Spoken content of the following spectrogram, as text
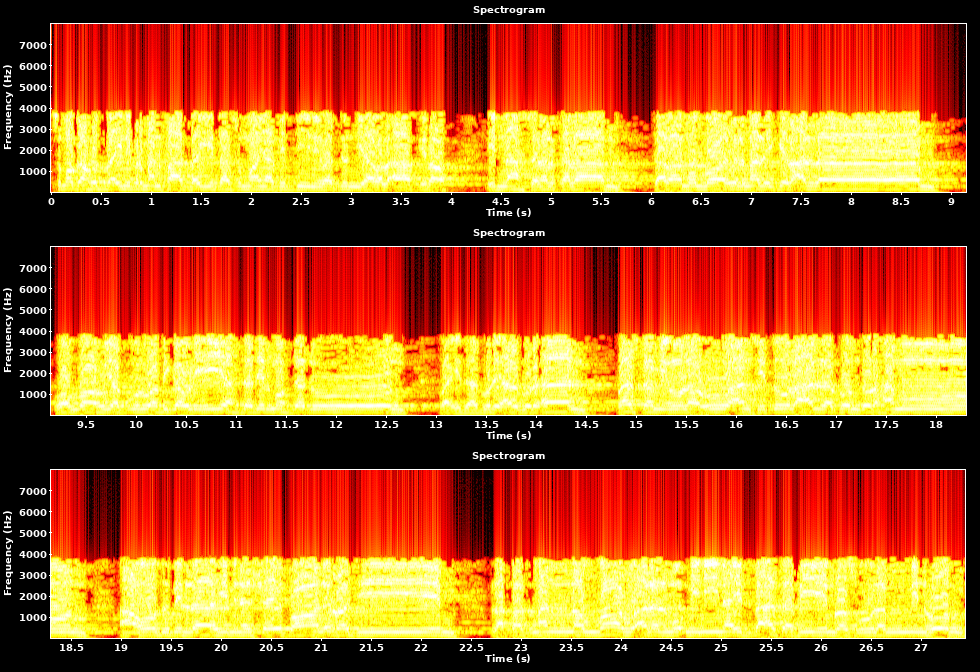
Semoga khutbah ini bermanfaat bagi kita semuanya. Fid dini wad wal akhirah. Inna ahsanal kalam. Kalamullahil malikil alam wa biqaulihi yahdadil muhtadun wa idza quri'al qur'an فاستمعوا له وأنصتوا لعلكم ترحمون. أعوذ بالله من الشيطان الرجيم. لقد من الله على المؤمنين إذ بعث فيهم رسولا منهم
